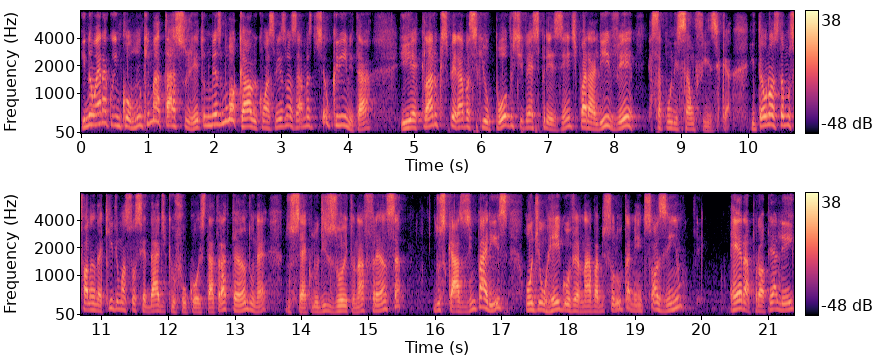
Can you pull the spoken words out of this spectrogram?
E não era incomum que matasse o sujeito no mesmo local e com as mesmas armas do seu crime, tá? E é claro que esperava-se que o povo estivesse presente para ali ver essa punição física. Então nós estamos falando aqui de uma sociedade que o Foucault está tratando, né, do século XVIII na França, dos casos em Paris, onde um rei governava absolutamente sozinho, era a própria lei,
